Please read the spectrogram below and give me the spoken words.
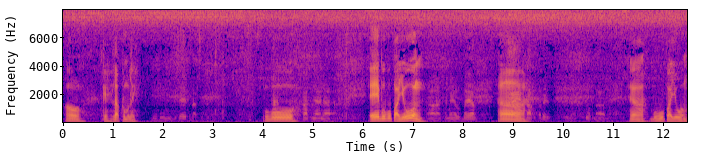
Oh, okey, lap ke mulai. Bubu eh bubu payung. Ha, ya, bubu payung.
